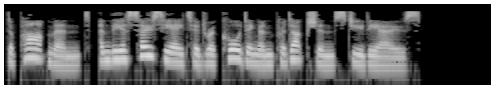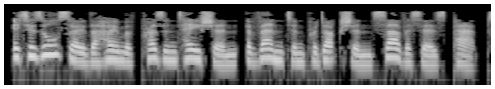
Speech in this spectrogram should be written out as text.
department, and the associated recording and production studios. It is also the home of Presentation, Event and Production Services PEPS.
